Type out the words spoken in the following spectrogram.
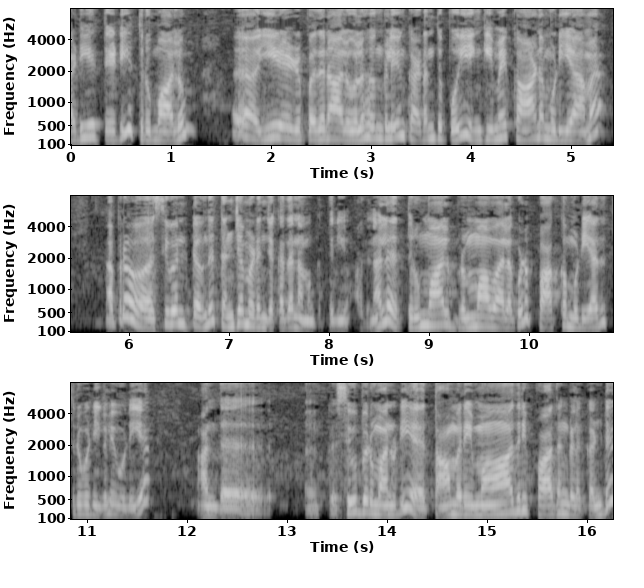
அடியை தேடி திருமாலும் ஈழேழு பதினாலு உலகங்களையும் கடந்து போய் எங்கேயுமே காண முடியாமல் அப்புறம் சிவன்கிட்ட வந்து தஞ்சமடைஞ்ச கதை நமக்கு தெரியும். அதனால திருமால் பிரம்மாவால கூட பார்க்க முடியாத திருவடிகளை உடைய அந்த சிவபெருமானுடைய தாமரை மாதிரி பாதங்களை கண்டு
